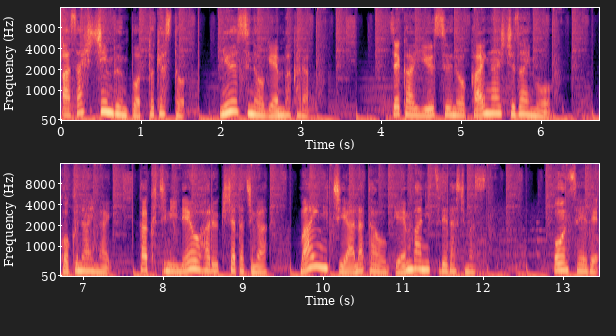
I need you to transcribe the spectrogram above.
朝日新聞ポッドキャストニュースの現場から世界有数の海外取材網国内外各地に根を張る記者たちが毎日あなたを現場に連れ出します。音声で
